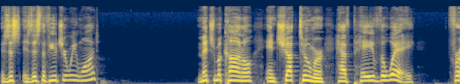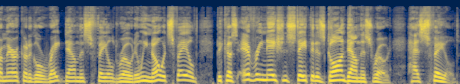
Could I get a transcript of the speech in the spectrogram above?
Is this is this the future we want? Mitch McConnell and Chuck Schumer have paved the way for America to go right down this failed road. And we know it's failed because every nation state that has gone down this road has failed.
